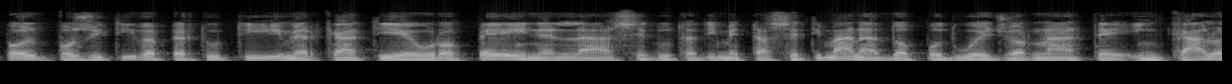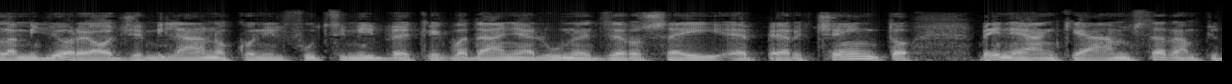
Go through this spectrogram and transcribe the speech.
po- positiva per tutti i mercati europei nella seduta di metà settimana dopo due giornate in calo. La migliore oggi è Milano con il Fuzzi Mib che guadagna l'1,06%. Bene anche Amsterdam più,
